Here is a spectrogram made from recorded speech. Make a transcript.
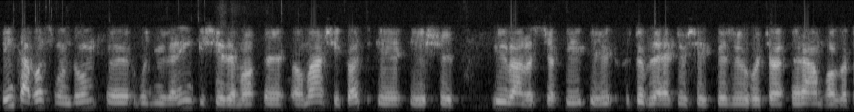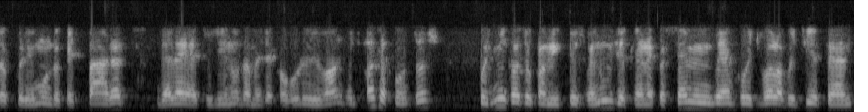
Inkább azt mondom, hogy mivel én kísérem a, a másikat, és ő választja ki több lehetőség közül, hogyha rám hallgat, akkor én mondok egy párat, de lehet, hogy én oda megyek, ahol ő van, hogy az a fontos, hogy mik azok, amik közben úgy ötlenek a szemünkbe, hogy valahogy hirtelen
